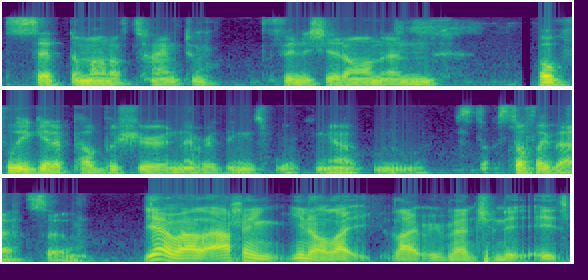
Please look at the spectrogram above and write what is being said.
set amount of time to finish it on and hopefully get a publisher and everything's working out and st- stuff like that so yeah, well, I think you know, like like we've mentioned, it, it's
